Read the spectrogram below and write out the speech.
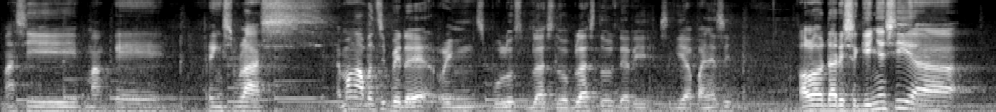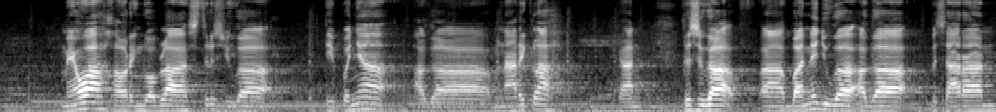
masih make ring 11 Emang apa sih bedanya ring 10, 11, 12 tuh dari segi apanya sih? kalau dari seginya sih ya mewah kalau ring 12 terus juga tipenya agak menarik lah kan? Terus juga uh, bannya juga agak besaran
